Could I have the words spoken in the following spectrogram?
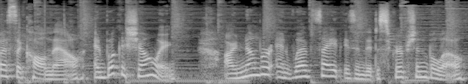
us a call now and book a showing. Our number and website is in the description below.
